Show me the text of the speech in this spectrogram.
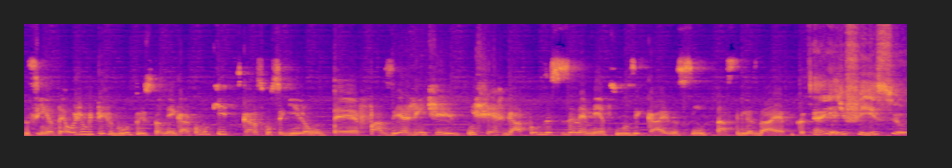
assim, até hoje eu me pergunto isso também, cara. Como que os caras conseguiram é, fazer a gente enxergar todos esses elementos musicais, assim, nas trilhas da época? É, e é difícil.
